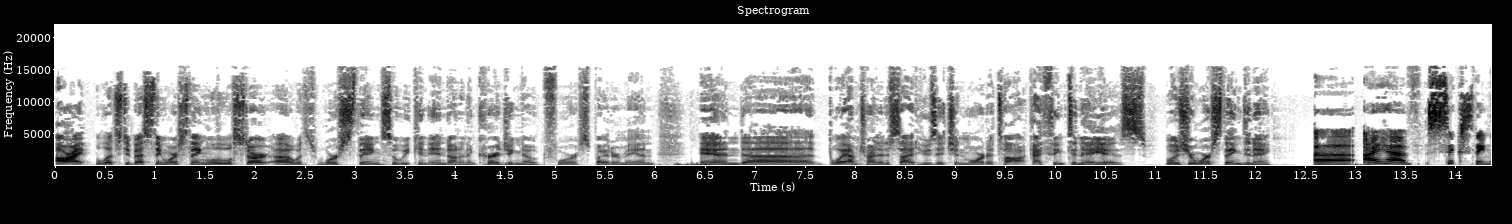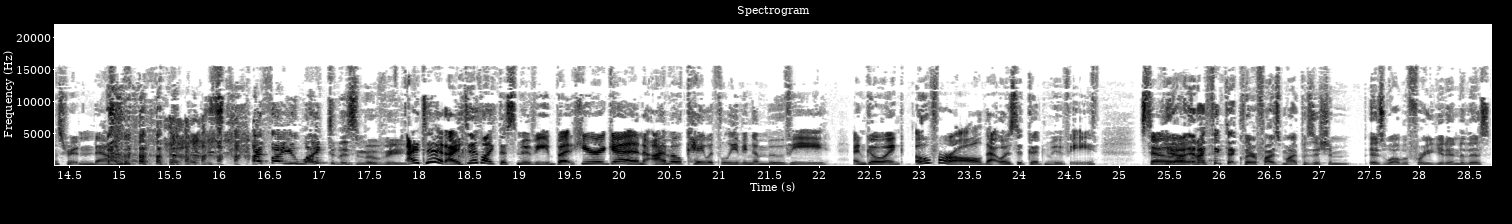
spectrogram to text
All right, well, let's do best thing, worst thing. We'll, we'll start uh, with worst thing so we can end on an encouraging note for Spider-Man. And uh, boy, I'm trying to decide who's itching more to talk. I think Denee is. What was your worst thing, Denee? uh, I have six things written down. I thought you liked this movie. I did. I did like this movie, but here again, I'm okay with leaving a movie and going, overall, that was a good movie. So Yeah, and I think that clarifies my position as well. Before you get into this,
